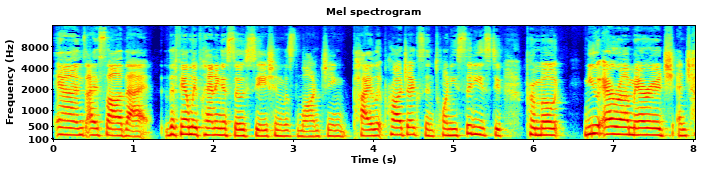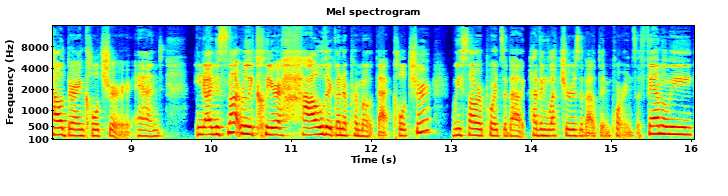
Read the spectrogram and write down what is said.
And I saw that the Family Planning Association was launching pilot projects in 20 cities to promote new era marriage and childbearing culture. And you know, and it's not really clear how they're going to promote that culture. We saw reports about having lectures about the importance of family,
